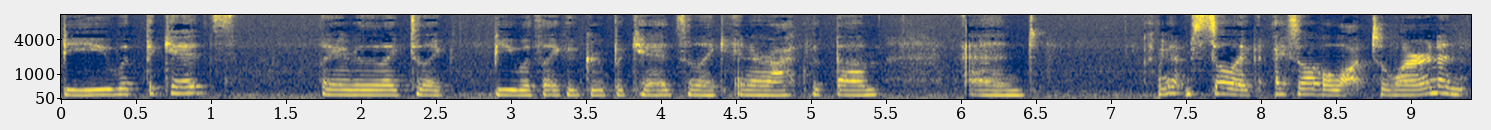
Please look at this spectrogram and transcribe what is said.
be with the kids. Like, I really like to like be with like a group of kids and like interact with them. And I mean, I'm still like I still have a lot to learn. And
